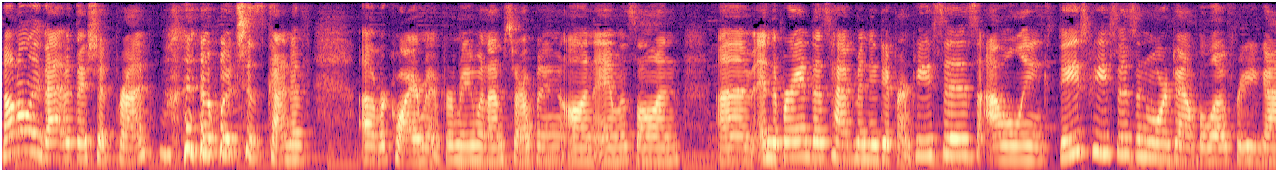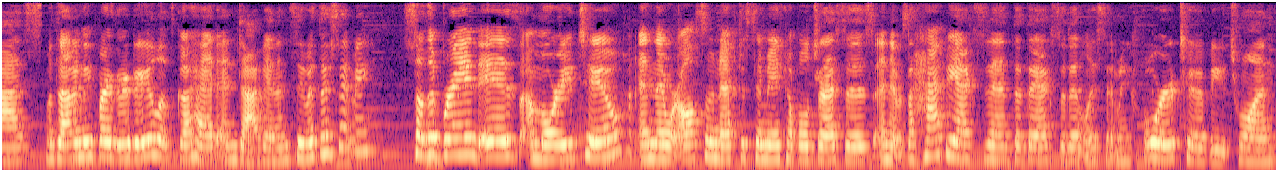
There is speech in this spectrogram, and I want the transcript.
Not only that, but they ship Prime, which is kind of a requirement for me when I'm shopping on Amazon. Um, and the brand does have many different pieces. I will link these pieces and more down below for you guys. Without any further ado, let's go ahead and dive in and see what they sent me. So the brand is Amoretu and they were also enough to send me a couple dresses and it was a happy accident that they accidentally sent me four, or two of each one.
